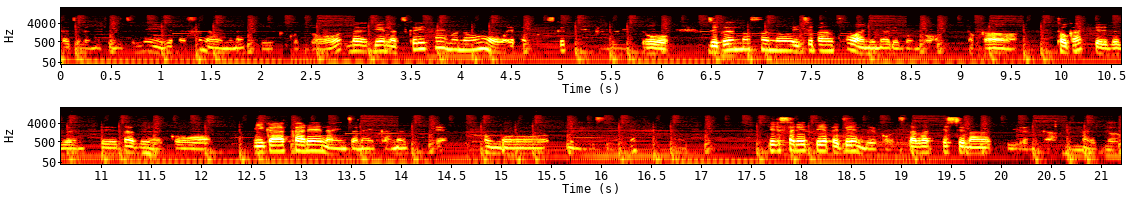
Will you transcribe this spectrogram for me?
な自分の気持ちに、やっぱ素直になっていくこと。だで、まあ、作りたいものを、やっぱこう作っていかないと、自分のその一番コアになるものとか、尖ってる部分って多分こう磨かれないんじゃないかなって思うんですよね。でそれってやっぱり全部こう伝わってしまうっていうのがあると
